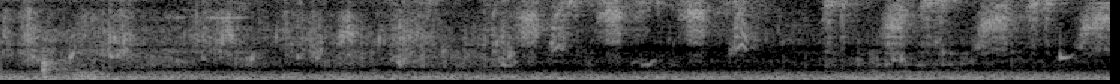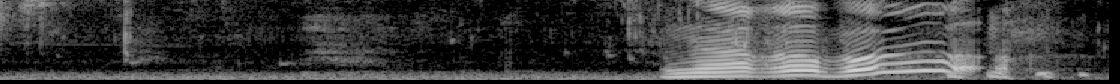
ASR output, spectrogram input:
Nako po.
